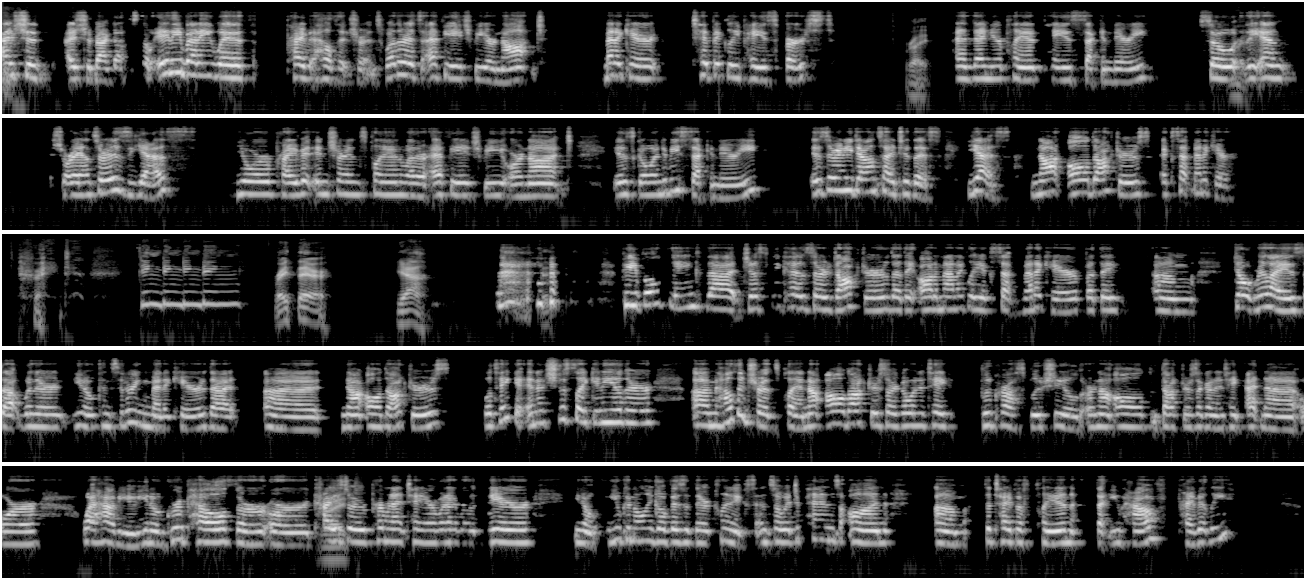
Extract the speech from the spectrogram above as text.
I should I should back up. So anybody with private health insurance, whether it's FEHB or not, Medicare typically pays first, Right. and then your plan pays secondary. So Right. the short answer is yes. Your private insurance plan, whether FEHB or not, is going to be secondary. Is there any downside to this? Yes, not all doctors accept Medicare. Right. ding, ding, ding, ding. Right there. Yeah. People think that just because they're a doctor that they automatically accept Medicare, but they um, don't realize that when they're you know considering Medicare that uh, not all doctors will take it, and it's just like any other um, health insurance plan. Not all doctors are going to take Blue Cross Blue Shield, or not all doctors are going to take Aetna or what have you. You know, Group Health or or Kaiser right. Permanente or whatever. They're you know you can only go visit their clinics, and so it depends on um, the type of plan that you have privately,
